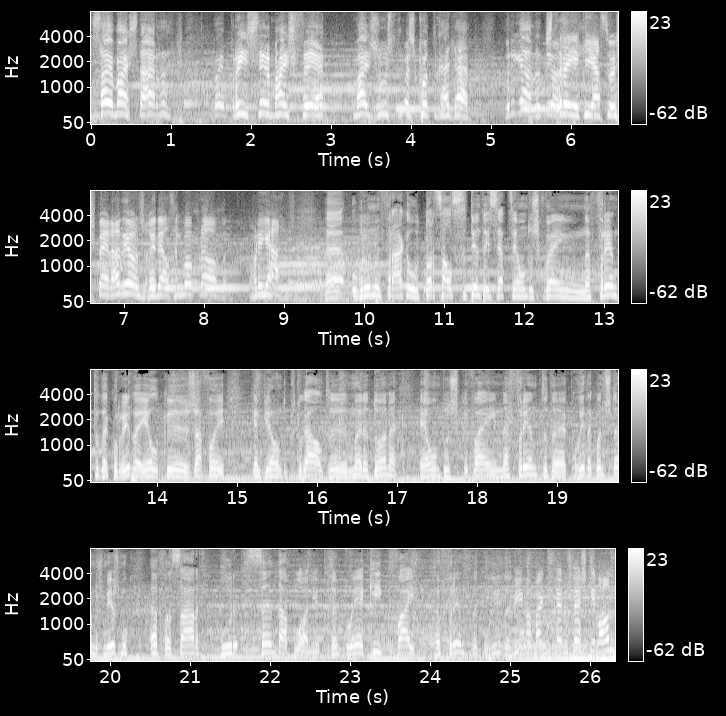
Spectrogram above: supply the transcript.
sai mais tarde para isto ser mais fair, mais justo, mas quanto ganhar. Obrigado, adeus. Estarei aqui à sua espera. Adeus, Rui Nelson, boa prova. Obrigado. Uh, o Bruno Fraga, o Dorsal 77, é um dos que vem na frente da corrida. Ele que já foi campeão de Portugal de maratona, é um dos que vem na frente da corrida quando estamos mesmo a passar por Santa Apolónia. Portanto, é aqui que vai a frente da corrida. Viva, com... vai correr os 10 km.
